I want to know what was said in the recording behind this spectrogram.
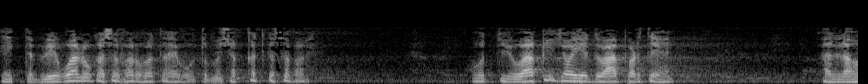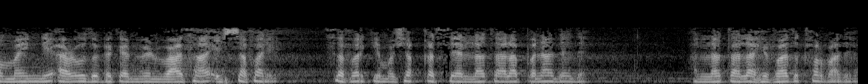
ایک تبلیغ والوں کا سفر ہوتا ہے، وہ تو مشقت کا سفر ہے۔ وہ تو واقعی جو یہ دعا پڑھتے ہیں اللہ اعوذ بک من وعثاء اس سفر سفر کی مشقت سے اللہ تعالیٰ پناہ دے دے۔ اللہ تعالیٰ حفاظت فرما دے۔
